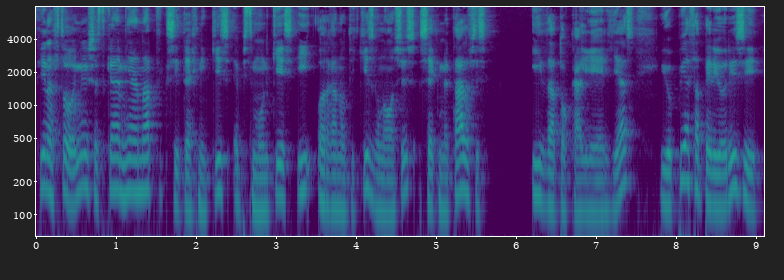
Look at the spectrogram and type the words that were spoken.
Τι είναι αυτό, είναι ουσιαστικά μια ανάπτυξη τεχνικής, επιστημονικής ή οργανωτικής γνώσης σε εκμετάλλευσης υδατοκαλλιέργειας η οποία θα περιορίζει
